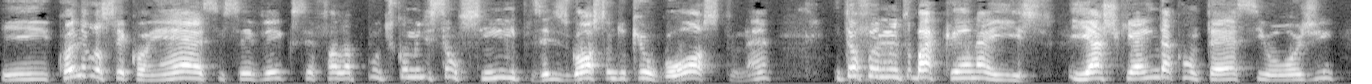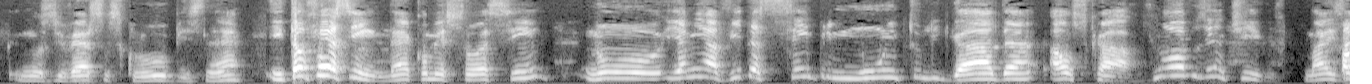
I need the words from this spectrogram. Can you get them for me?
E quando você conhece, você vê que você fala, putz, como eles são simples, eles gostam do que eu gosto, né? Então foi muito bacana isso. E acho que ainda acontece hoje nos diversos clubes, né? Então foi assim, né? Começou assim. No... E a minha vida sempre muito ligada aos carros, novos e antigos. Mas a...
